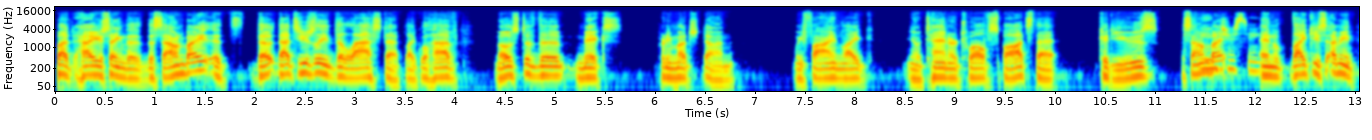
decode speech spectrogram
But how you're saying the the sound bite, it's th- that's usually the last step. Like we'll have most of the mix pretty much done. We find like you know ten or twelve spots that could use a sound bite. Interesting. And like you said, I mean,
